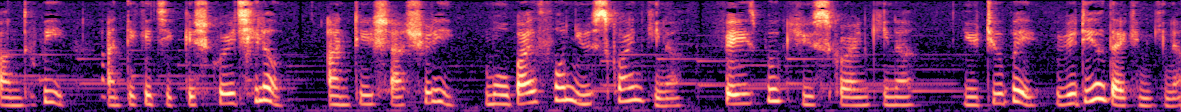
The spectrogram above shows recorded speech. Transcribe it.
বান্ধবী আন্টিকে জিজ্ঞেস করেছিল, আন্টির শাশুড়ি মোবাইল ফোন ইউজ করেন কিনা? ফেসবুক ইউজ করেন কিনা? ইউটিউবে ভিডিও দেখেন কিনা?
